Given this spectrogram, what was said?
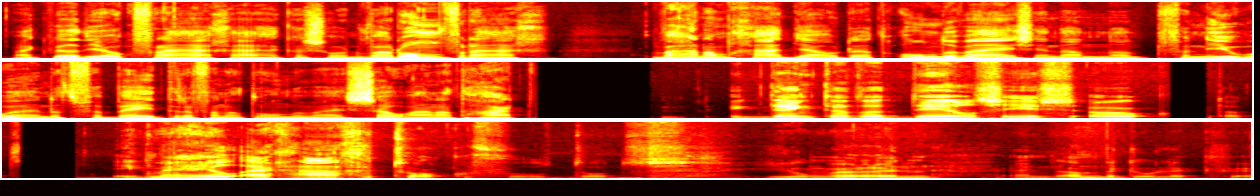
Maar ik wilde je ook vragen, eigenlijk een soort waarom-vraag. Waarom gaat jou dat onderwijs en dan dat vernieuwen en dat verbeteren van het onderwijs zo aan het hart? Ik denk dat het deels is ook dat ik me heel erg aangetrokken voel tot jongeren. En dan bedoel ik uh,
